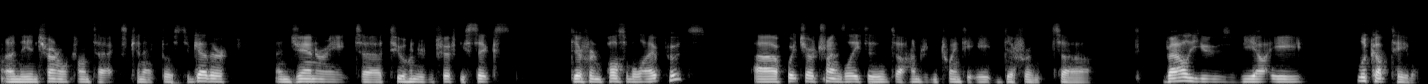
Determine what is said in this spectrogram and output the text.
And the internal contacts connect those together and generate uh, 256 different possible outputs, uh, which are translated into 128 different uh, values via a lookup table.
